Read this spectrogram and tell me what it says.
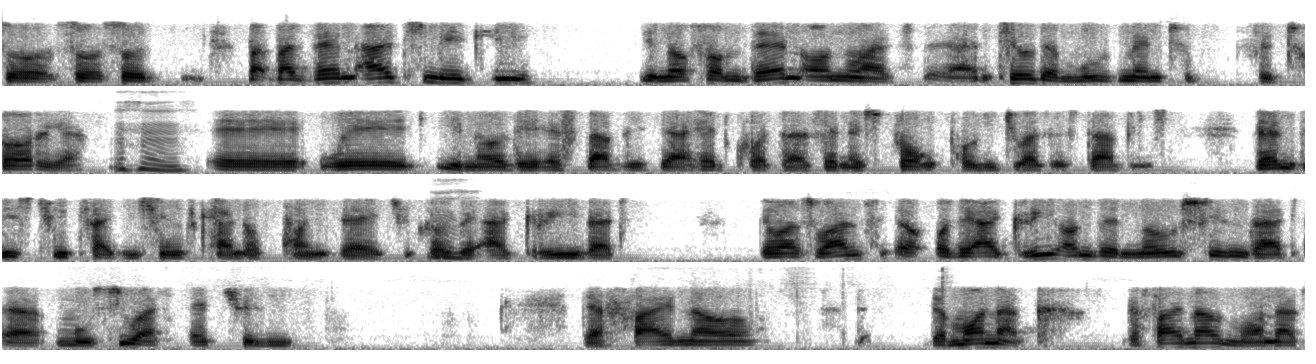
so, so, so, but, but then ultimately, you know, from then onwards uh, until the movement to Pretoria, uh, where, you know, they established their headquarters and a strong polity was established, then these two traditions kind of converge because they agree that there was once, uh, or they agree on the notion that uh, Musi was actually the final, the monarch, the final monarch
